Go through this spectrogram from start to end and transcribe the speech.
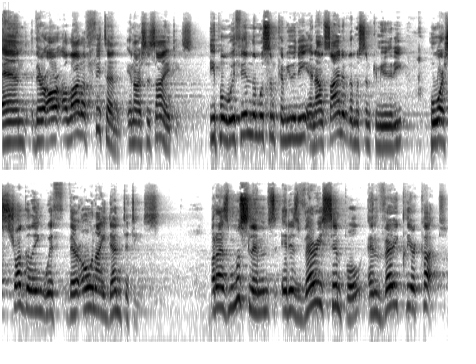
And there are a lot of fitan in our societies. People within the Muslim community and outside of the Muslim community who are struggling with their own identities. But as Muslims, it is very simple and very clear cut.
